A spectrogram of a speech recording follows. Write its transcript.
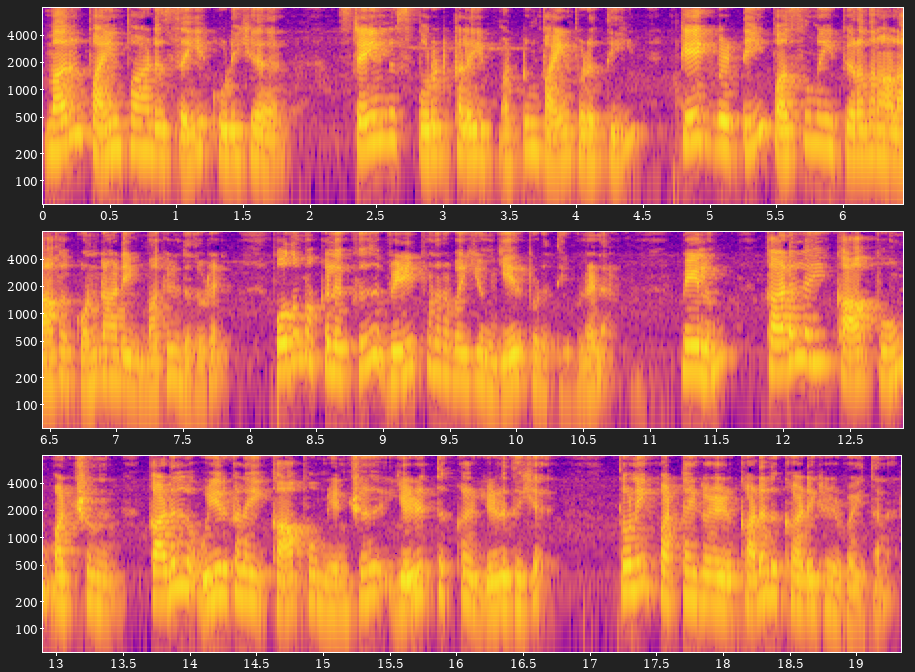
மறு பயன்பாடு செய்யக்கூடிய ஸ்டெயின்லெஸ் பொருட்களை மட்டும் பயன்படுத்தி கேக் வெட்டி பசுமை பிறந்தநாளாக கொண்டாடி மகிழ்ந்ததுடன் பொதுமக்களுக்கு விழிப்புணர்வையும் ஏற்படுத்தியுள்ளனர். மேலும் கடலை காப்போம் மற்றும் கடல் உயிர்களை காப்போம் என்று எழுத்துக்கள் எழுதிய துணைப்பட்டைகள் கடலுக்கு அடிகள் வைத்தனர்.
